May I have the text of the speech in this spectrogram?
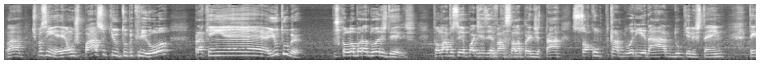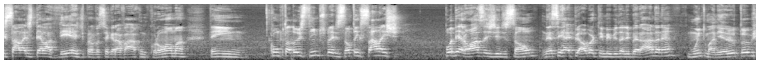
lá. Tipo assim, é um espaço que o YouTube criou para quem é youtuber, os colaboradores deles. Então lá você pode reservar sala para editar, só computador irado que eles têm. Tem sala de tela verde para você gravar com chroma, tem computadores simples para edição, tem salas poderosas de edição. Nesse Happy Hour tem bebida liberada, né? Muito maneiro o YouTube.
